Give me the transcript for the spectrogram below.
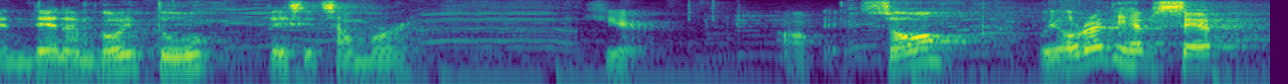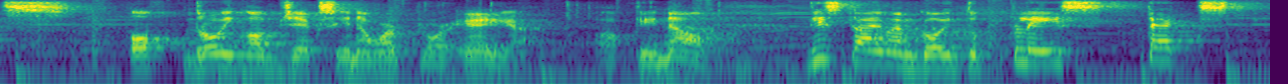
And then I'm going to place it somewhere here. Okay. So, we already have sets of drawing objects in our floor area. Okay. Now, this time I'm going to place text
